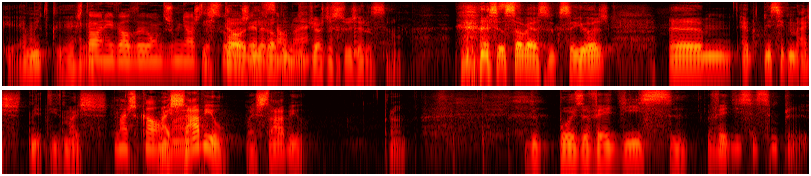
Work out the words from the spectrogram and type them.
É muito. É, Está ao nível de um dos melhores da sua está ao nível geração, de um não dos é? melhores da sua geração. Se eu soubesse o que sei hoje, hum, era- tinha sido mais, tinha tido mais, Mais calma. mais sábio, mais sábio. Pronto. Depois a velhice, a velhice é sempre.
